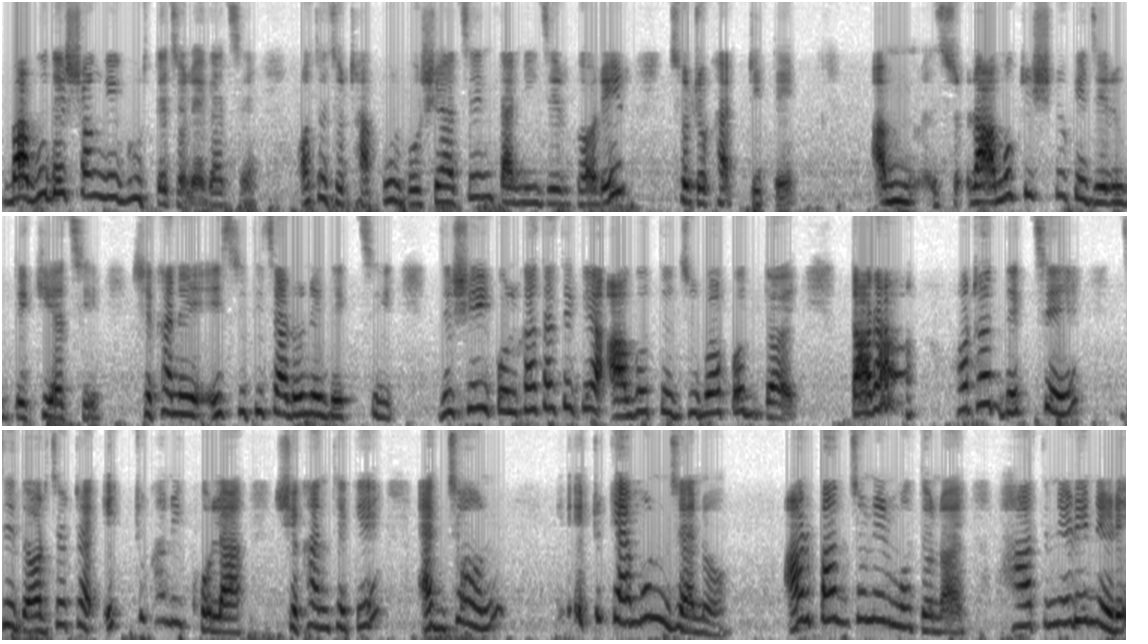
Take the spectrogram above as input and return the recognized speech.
বাবুদের সঙ্গে ঘুরতে চলে গেছে। অথচ ঠাকুর বসে আছেন তার নিজের ঘরের ছোট খাটটিতে। রামকৃষ্ণকে যে রূপ দেখিয়াছি, সেখানে এই স্মৃতিচারণে দেখছি যে সেই কলকাতা থেকে আগত যুবকোদ্দয় তারা হঠাৎ দেখছে যে দরজাটা একটুখানি খোলা, সেখান থেকে একজন একটু কেমন যেন, আর পাঁচজনের মতো নয়, হাত নেড়ে নেড়ে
